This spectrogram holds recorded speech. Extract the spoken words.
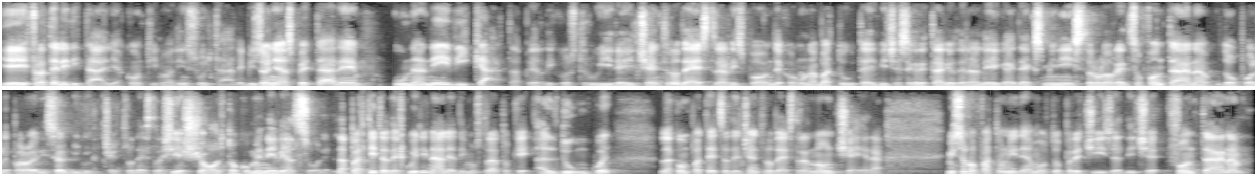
I Fratelli d'Italia continua ad insultare. Bisogna aspettare una nevicata per ricostruire il centrodestra, risponde con una battuta il vice segretario della Lega ed ex ministro Lorenzo Fontana. Dopo le parole di Salvini, il centrodestra si è sciolto come neve al sole. La partita del Quirinale ha dimostrato che al dunque la compattezza del centrodestra non c'era. Mi sono fatto un'idea molto precisa, dice Fontana.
